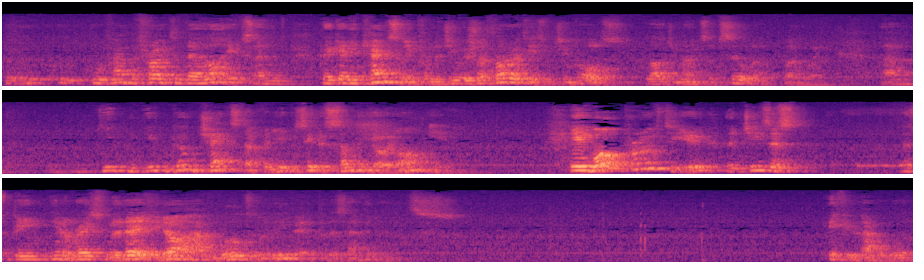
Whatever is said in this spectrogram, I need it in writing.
who, who, have had the fright of their lives. And they're getting counselling from the Jewish authorities, which involves large amounts of silver, by the way. Um, you, can, you can go and check stuff and you can see there's something going on here. It won't prove to you that Jesus has been you know, raised from the dead. You don't have will to believe it, but there's evidence. If you have a will.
